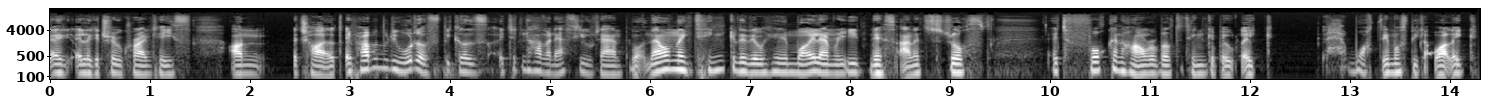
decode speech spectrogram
a, like a true crime case on a child, I probably would have because I didn't have a nephew then. But now I'm like thinking about him while I'm reading this, and it's just it's fucking horrible to think about. Like what they must be got what like,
